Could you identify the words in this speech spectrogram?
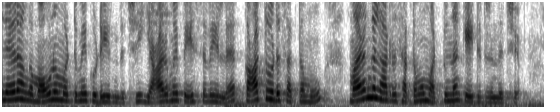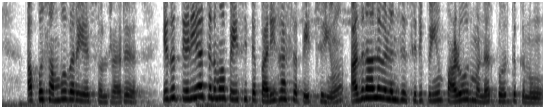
நேரம் அங்கே மௌனம் மட்டுமே குடியிருந்துச்சு. யாருமே பேசவே இல்லை. காத்தோட சத்தமும் மரங்கள் ஆடுற சத்தமும் மட்டும்தான் கேட்டுட்டு இருந்துச்சு. அப்போ சம்புவரையர் சொல்றாரு ஏதோ தெரியாதனமா பேசிட்ட பரிகாச பேச்சையும் அதனால விளைஞ்ச சிரிப்பையும் பழுவூர் மன்னர் பொறுத்துக்கணும்.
